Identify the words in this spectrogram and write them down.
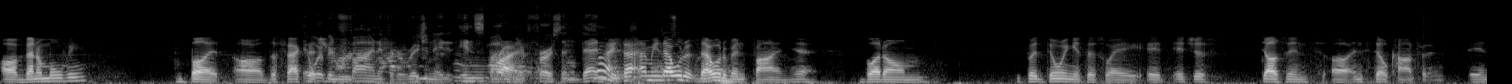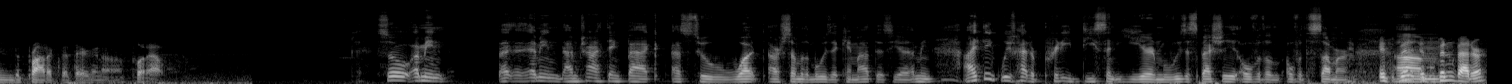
uh, Venom movie. But uh, the fact It that would have been fine if it originated in Spider-Man Right. first and then. right, that, I mean that would have that would have been fine, yeah. But um, but doing it this way, it it just doesn't uh, instill confidence in the product that they're gonna put out. So I mean, I, I mean, I'm trying to think back as to what are some of the movies that came out this year. I mean, I think we've had a pretty decent year in movies, especially over the over the summer. It's been Um, it's been better.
